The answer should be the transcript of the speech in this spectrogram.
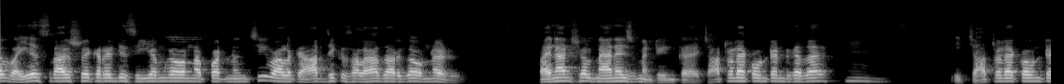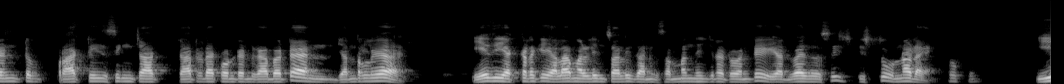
వైఎస్ రాజశేఖర రెడ్డి సీఎంగా ఉన్నప్పటి నుంచి వాళ్ళకి ఆర్థిక సలహాదారుగా ఉన్నాడు. ఫైనాన్షియల్ మేనేజ్మెంట్ ఇంకా చార్టర్డ్ అకౌంటెంట్ కదా. ఈ chartered accountant practising chartered accountant కాబట్టి ఆయన జనరల్గా ఏది ఎక్కడికి ఎలా మళ్ళించాలి దానికి సంబంధించినటువంటి అడ్వైజర్స్ ఇస్తూ ఉన్నాడు ఆయన ఓకే. ఈ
